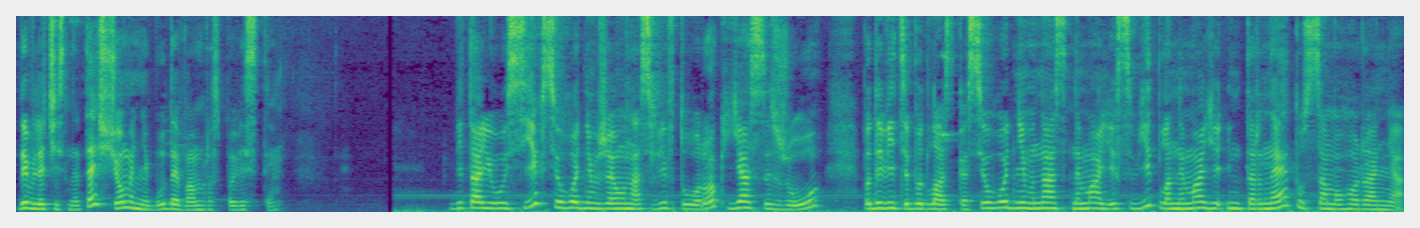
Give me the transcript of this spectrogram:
дивлячись на те, що мені буде вам розповісти. Вітаю усіх! Сьогодні вже у нас вівторок. Я сижу. Подивіться, будь ласка, сьогодні в нас немає світла, немає інтернету з самого рання.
